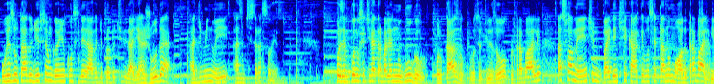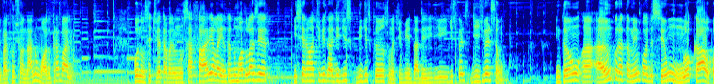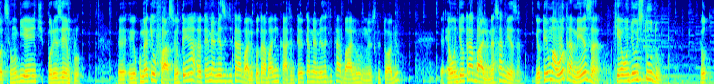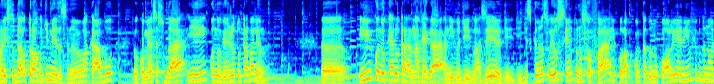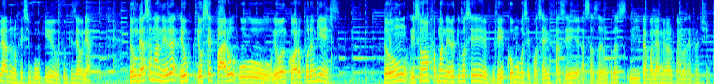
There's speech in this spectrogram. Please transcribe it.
O resultado disso é um ganho considerável de produtividade e ajuda a diminuir as distrações. Por exemplo, quando você estiver trabalhando no Google, por caso que você utilizou para o trabalho, a sua mente vai identificar que você está no modo trabalho e vai funcionar no modo trabalho. Quando você estiver trabalhando no Safari, ela entra no modo lazer e será uma atividade de descanso, uma atividade de, de diversão. Então, a, a, âncora também pode ser um, local, pode ser um ambiente. Por exemplo, é, eu, como é que eu faço? Eu tenho, eu tenho a minha mesa de trabalho, porque eu trabalho em casa, então eu tenho a minha mesa de trabalho no meu escritório, é onde eu trabalho, nessa mesa. Eu tenho uma outra mesa que é onde eu estudo. Para estudar eu troco de mesa, senão eu acabo eu começo a estudar e quando eu vejo eu estou trabalhando. Uh, e quando eu quero navegar a nível de lazer, de, de, descanso, eu sento no sofá e coloco o computador no colo e ali eu fico dando uma olhada no Facebook, o que eu quiser olhar. Então dessa maneira eu, eu separo, o, eu ancoro por ambientes. Então isso é uma maneira que você vê como você consegue fazer essas âncoras e trabalhar melhor com elas aí para ti.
